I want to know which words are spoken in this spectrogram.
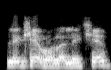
लिखिए बोलो लिखिए।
